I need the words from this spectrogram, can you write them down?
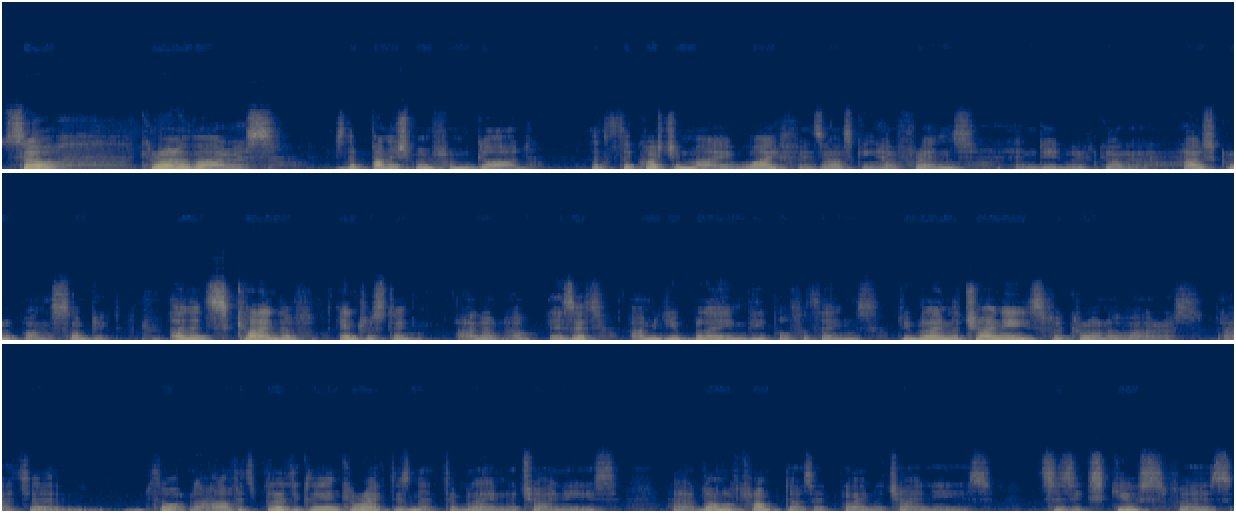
So, coronavirus is the punishment from God. That's the question my wife is asking her friends. Indeed, we've got a house group on the subject. And it's kind of interesting. I don't know. Is it? I mean, do you blame people for things? Do you blame the Chinese for coronavirus? That's a thought and a half. It's politically incorrect, isn't it, to blame the Chinese? Uh, Donald Trump does it, blame the Chinese. It's his excuse for his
